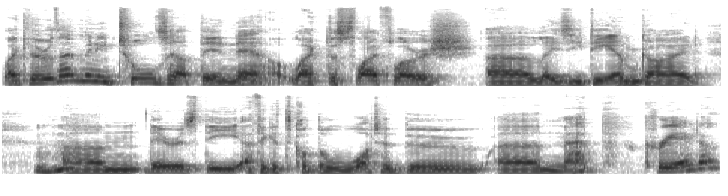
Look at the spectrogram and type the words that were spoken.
like there are that many tools out there now, like the Sly Flourish uh, Lazy DM Guide. Um, there is the I think it's called the Watabou uh, Map Creator.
